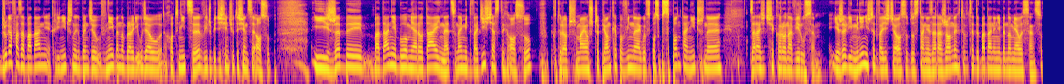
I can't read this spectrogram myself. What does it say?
druga faza badań klinicznych będzie, w niej będą brali udział ochotnicy w liczbie 10 tysięcy osób. I żeby badanie było miarodajne, co najmniej 20 z tych osób, które otrzymają szczepionkę, powinno jakby w sposób spontaniczny zarazić się koronawirusem. Jeżeli mniej niż te 20 osób zostanie zarażonych, to wtedy badania nie będą miały sensu.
